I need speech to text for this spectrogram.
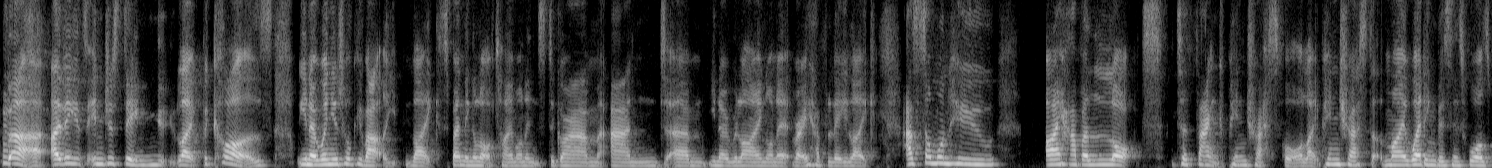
but I think it's interesting, like because you know when you're talking about like spending a lot of time on Instagram and um, you know relying on it very heavily, like as someone who I have a lot to thank Pinterest for. Like Pinterest, my wedding business was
